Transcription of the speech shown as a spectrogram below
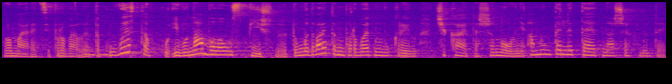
в Америці, провели таку виставку, і вона була успішною. Тому давайте ми проведемо в Україну. Чекайте, шановні, а менталітет наших людей,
